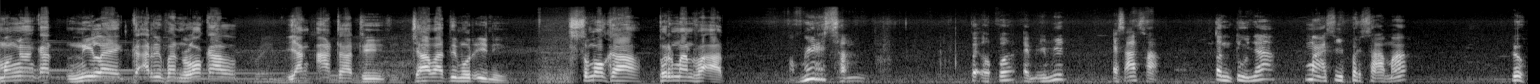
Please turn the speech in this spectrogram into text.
mengangkat nilai kearifan lokal yang ada di Jawa Timur ini. Semoga bermanfaat. Pemirsa, POP MIMI SASA tentunya masih bersama. Loh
